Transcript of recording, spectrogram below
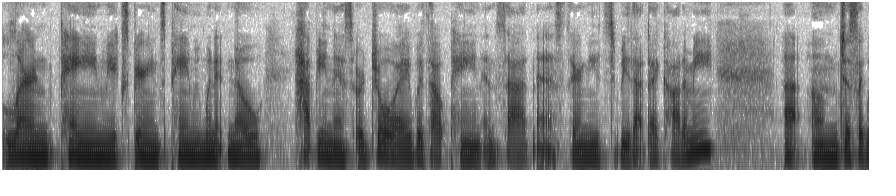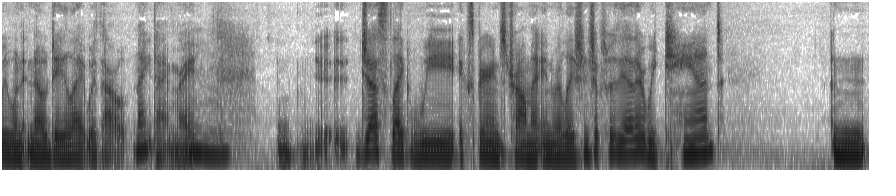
learn pain, we experience pain, we wouldn't know happiness or joy without pain and sadness. There needs to be that dichotomy, uh, um, just like we wouldn't know daylight without nighttime, right? Just like we experience trauma in relationships with the other, we can't n-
